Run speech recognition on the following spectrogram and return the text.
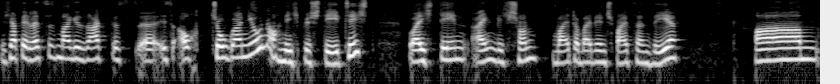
Ich habe ja letztes Mal gesagt, das äh, ist auch Joe Guanyu noch nicht bestätigt, weil ich den eigentlich schon weiter bei den Schweizern sehe. Ähm,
